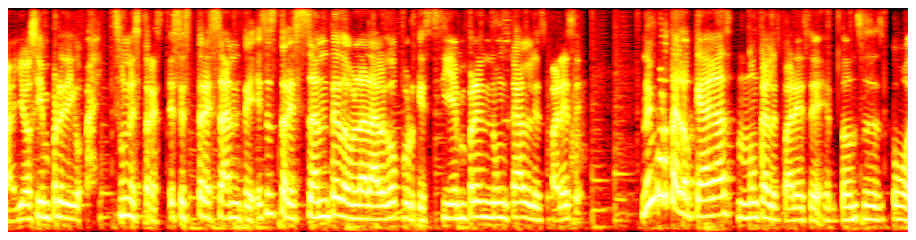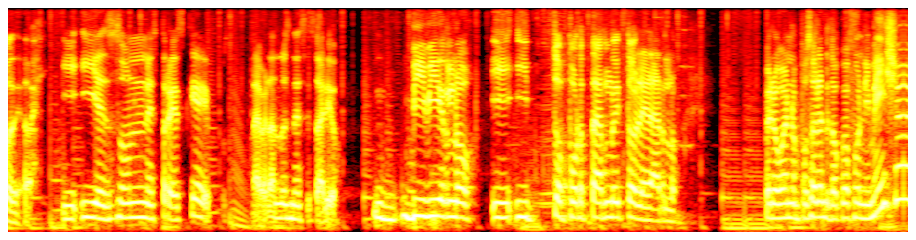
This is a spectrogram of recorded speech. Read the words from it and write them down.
ah, Yo siempre digo, "Ay, es un estrés, es estresante, es estresante doblar algo porque siempre nunca les parece. No importa lo que hagas, nunca les parece. Entonces es como de, ay, y, y es un estrés que pues, la verdad no es necesario vivirlo y, y soportarlo y tolerarlo. Pero bueno, pues ahora le tocó a Funimation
